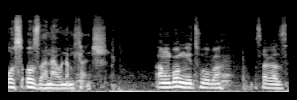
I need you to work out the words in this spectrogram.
oza nayo namhlanje? Angibonga ithuba sakazi.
